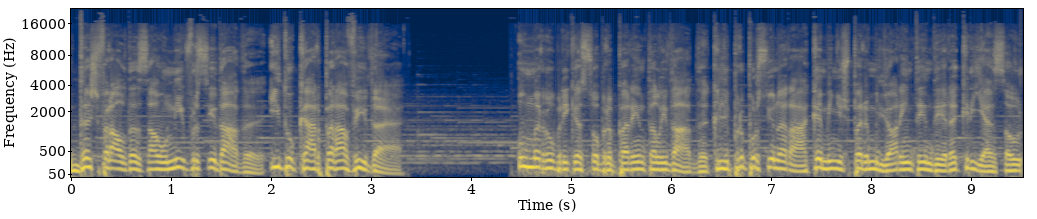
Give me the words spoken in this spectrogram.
Das fraldas à universidade, educar para a vida. Uma rúbrica sobre parentalidade que lhe proporcionará caminhos para melhor entender a criança ou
